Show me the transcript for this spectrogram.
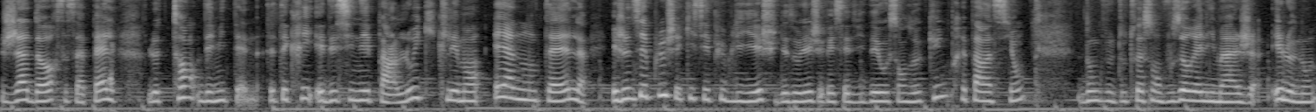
j'adore, ça s'appelle Le temps des mitaines. C'est écrit et dessiné par Loïc Clément et Anne Montel. Et je ne sais plus chez qui c'est publié, je suis désolée j'ai fait cette vidéo sans aucune préparation. Donc de toute façon vous aurez l'image et le nom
